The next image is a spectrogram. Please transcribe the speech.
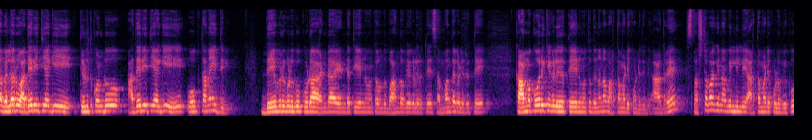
ನಾವೆಲ್ಲರೂ ಅದೇ ರೀತಿಯಾಗಿ ತಿಳಿದುಕೊಂಡು ಅದೇ ರೀತಿಯಾಗಿ ಹೋಗ್ತಾನೇ ಇದ್ದೀವಿ. ದೇವರುಗಳಿಗೂ ಕೂಡ ಗಂಡ, ಹೆಂಡತಿ ಎನ್ನುವಂಥ ಒಂದು ಬಾಂಧವ್ಯಗಳಿರುತ್ತೆ, ಸಂಬಂಧಗಳಿರುತ್ತೆ. ಕಾಮಕೋರಿಕೆಗಳಿರುತ್ತೆ ಎನ್ನುವಂಥದ್ದನ್ನು ನಾವು ಅರ್ಥ ಮಾಡಿಕೊಂಡಿದ್ದೀವಿ. ಆದರೆ ಸ್ಪಷ್ಟವಾಗಿ ನಾವಿಲ್ಲಿ ಅರ್ಥ ಮಾಡಿಕೊಳ್ಳಬೇಕು.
